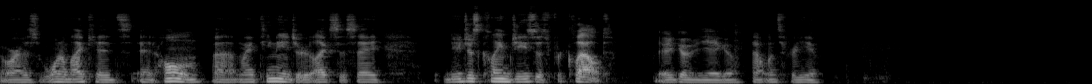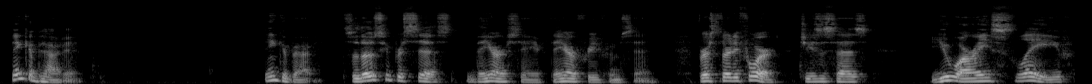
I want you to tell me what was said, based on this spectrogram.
Or as one of my kids at home, uh, my teenager likes to say, do you just claim Jesus for clout? There you go, Diego. That one's for you. Think about it. Think about it. So those who persist, they are saved. They are free from sin. Verse 34, Jesus says, You are a slave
